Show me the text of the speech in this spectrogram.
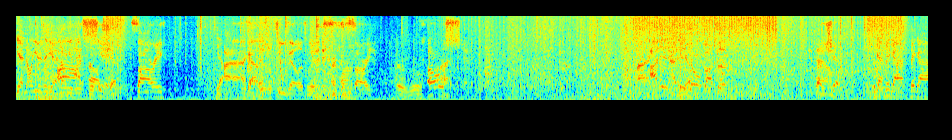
Yeah, don't use it yet. Don't Ah, use it. Oh, shit. Sorry. Yeah. I, I got a little too zealous with it. I'm Sorry. Oh, shit. I didn't, I didn't know about the. Oh shit. We got big guy, big guy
